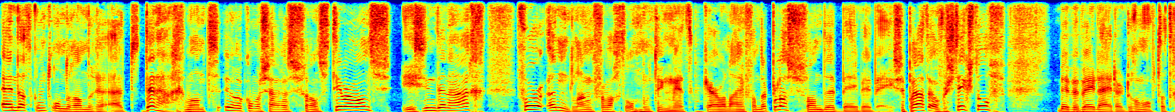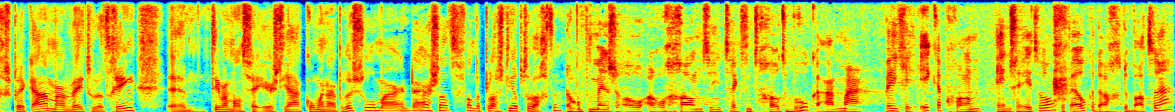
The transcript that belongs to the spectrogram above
En dat komt onder andere uit Den Haag. Want Eurocommissaris Frans Timmermans is in Den Haag... voor een lang verwachte ontmoeting met Caroline van der Plas van de BBB. Ze praten over stikstof... BBB-leider drong op dat gesprek aan, maar weet hoe dat ging. Uh, Timmermans zei eerst, ja, kom maar naar Brussel... maar daar zat Van der Plas niet op te wachten. Dan roepen mensen, oh, arrogant en je trekt een te grote broek aan. Maar weet je, ik heb gewoon één zetel. Ik heb elke dag debatten.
